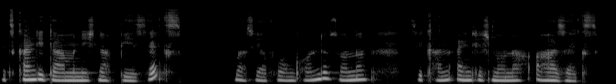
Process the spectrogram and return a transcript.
Jetzt kann die Dame nicht nach B6, was sie ja vorhin konnte, sondern sie kann eigentlich nur nach A6.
